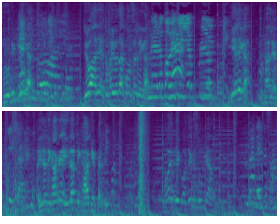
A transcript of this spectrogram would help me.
फ्रूटी पिएगा? जो आ जो आ जाए तो भाई बता कौन सा लेगा? मेरे को भी चाहिए फ्रूटी। ये लेगा? उठा ले अपना। है? इधर दिखा के इधर दिखा के पहले। ओए देखो देखो सौम्या। मैं देख रहा हूँ।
